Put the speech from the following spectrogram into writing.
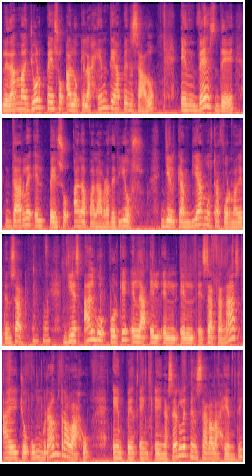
le dan mayor peso a lo que la gente ha pensado en vez de darle el peso a la palabra de Dios y el cambiar nuestra forma de pensar. Y es algo porque el, el, el, Satanás ha hecho un gran trabajo en, en, hacerle pensar a la gente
